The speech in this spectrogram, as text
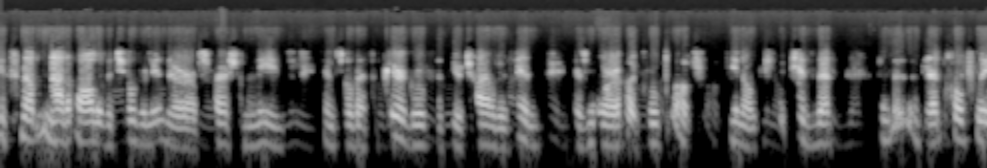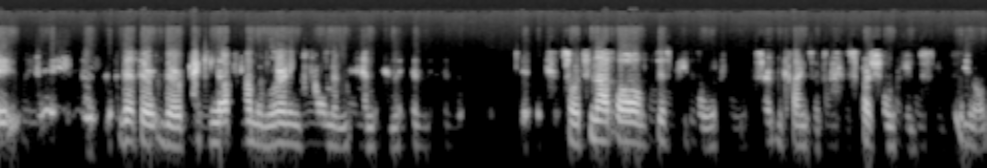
it's not not all of the children in there are special needs, and so that the peer group that your child is in is more a group of you know kids that that hopefully that they're they're picking up from and learning from, and, and, and, and so it's not all just people with certain kinds of special needs, you know,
